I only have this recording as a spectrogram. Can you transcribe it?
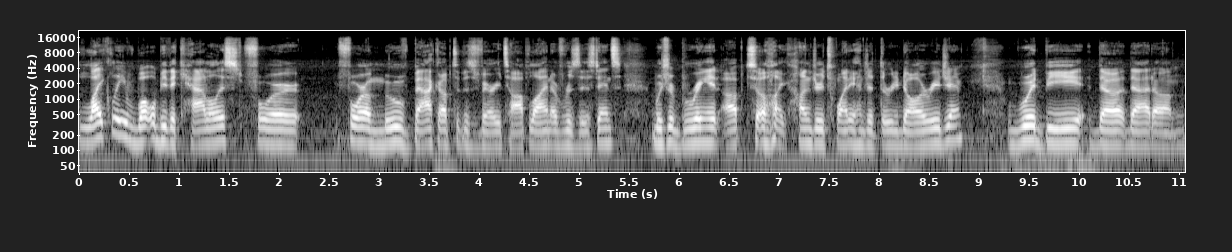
likely what will be the catalyst for for a move back up to this very top line of resistance, which would bring it up to like 120 $130 region, would be the that um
